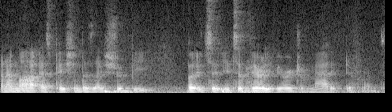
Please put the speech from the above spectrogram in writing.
and I'm not as patient as I should be, but it's a, it's a very, very dramatic difference.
